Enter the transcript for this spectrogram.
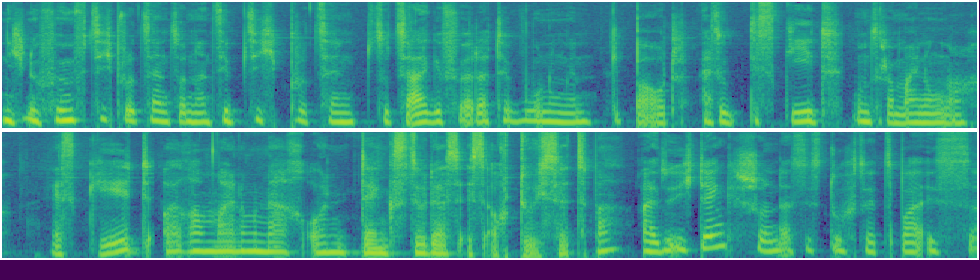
nicht nur 50 Prozent, sondern 70 Prozent sozial geförderte Wohnungen gebaut. Also das geht unserer Meinung nach. Es geht eurer Meinung nach und denkst du, das ist auch durchsetzbar? Also ich denke schon, dass es durchsetzbar ist.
